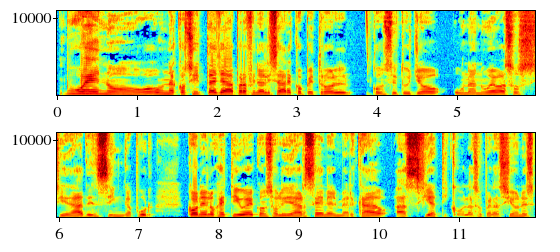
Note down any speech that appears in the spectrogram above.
Bueno, una cosita ya para finalizar, Ecopetrol constituyó una nueva sociedad en Singapur con el objetivo de consolidarse en el mercado asiático. Las operaciones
